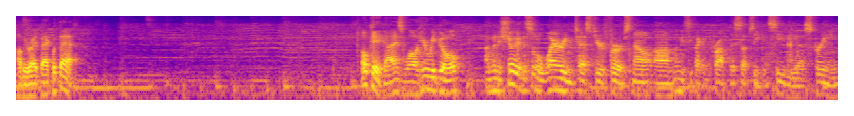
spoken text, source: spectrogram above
I'll be right back with that. Okay guys, well here we go. I'm going to show you this little wiring test here first. Now um, let me see if I can prop this up so you can see the uh, screen.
